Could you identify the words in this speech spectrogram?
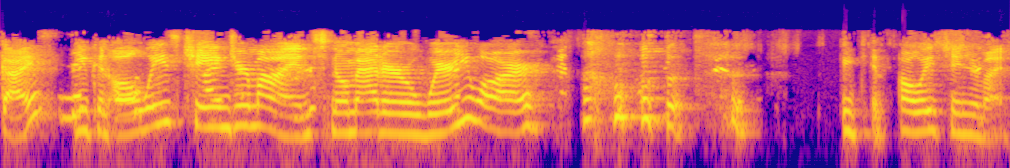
guys. You can always change your mind, no matter where you are. you can always change your mind.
